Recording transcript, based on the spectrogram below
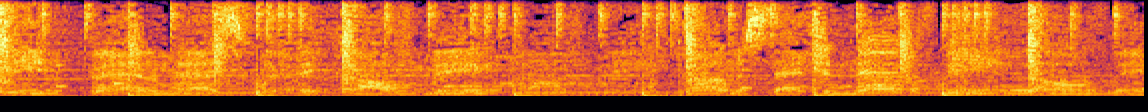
Peter Pan, that's what they call me. I promise that you'll never be lonely.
